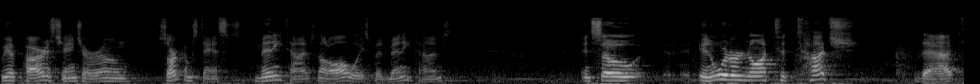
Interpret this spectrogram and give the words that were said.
We have power to change our own circumstances many times, not always, but many times. And so, in order not to touch that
